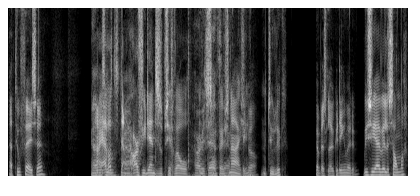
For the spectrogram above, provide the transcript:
Ja, Two-Face, hè? Ja, nou ja, dat, nou. Harvey Dent is op zich wel een interessant Dent, personage, natuurlijk. Ik heb best leuke dingen mee doen. Wie zou jij willen, Sander?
